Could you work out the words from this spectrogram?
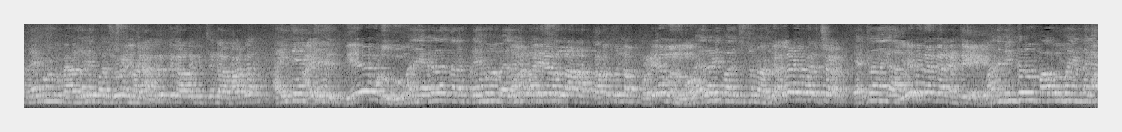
ప్రేమను చూడండి వెల్లడిపరుచున్నాడు జాగ్రత్తగా ఆలకించండి ఆ మాట. అయితే అయితే దేవుడు మన ఎడల తన ప్రేమను మన వెల్లడిపరుచు ఎడల తనకున్న ప్రేమను వెల్లడిపరుచుతున్నాడు. వెల్లడిపరిచాడు ఎట్లనగా? ఏ విధంగానంటే మనం ఇంకను పాపమై ఉండగా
